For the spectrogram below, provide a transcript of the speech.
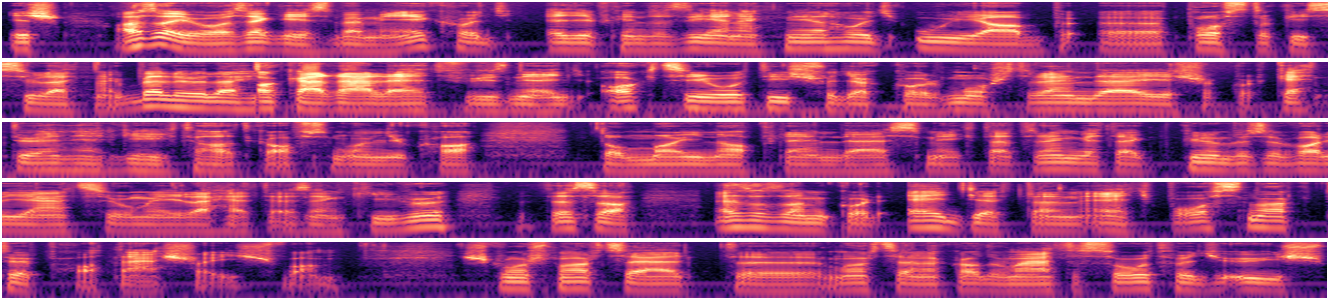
És az a jó az egészben még, hogy egyébként az ilyeneknél, hogy újabb ö, posztok is születnek belőle, akár rá lehet fűzni egy akciót is, hogy akkor most rendelj, és akkor kettő energiaitalat kapsz mondjuk, ha tudom, mai nap rendelsz még. Tehát rengeteg különböző variáció még lehet ezen kívül. Tehát ez, a, ez az, amikor egyetlen egy posztnak több hatása is van. És most Marcelt, Marcelnak adom át a szót, hogy ő is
